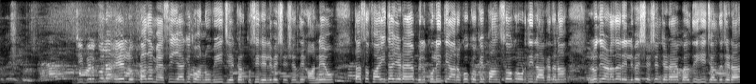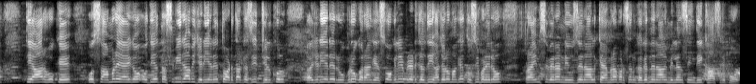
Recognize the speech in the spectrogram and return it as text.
ਜੀ ਬਿਲਕੁਲ ਇਹ ਲੋਕਾਂ ਦਾ ਮੈਸੇਜ ਹੈ ਕਿ ਤੁਹਾਨੂੰ ਵੀ ਜੇਕਰ ਤੁਸੀਂ ਰੇਲਵੇ ਸਟੇਸ਼ਨ ਤੇ ਆਉਂਦੇ ਹੋ ਤਾਂ ਸਫ਼ਾਈ ਦਾ ਜਿਹੜਾ ਹੈ ਬਿਲਕੁਲ ਹੀ ਧਿਆਨ ਰੱਖੋ ਕਿਉਂਕਿ 500 ਕਰੋੜ ਦੀ ਲਾਗਤ ਨਾਲ ਲੁਧਿਆਣਾ ਦਾ ਰੇਲਵੇ ਸਟੇਸ਼ਨ ਜਿਹੜਾ ਹੈ ਬਲਦੀ ਹੀ ਜਲਦ ਜਿਹੜਾ ਤਿਆਰ ਹੋ ਕੇ ਉਹ ਸਾਹਮਣੇ ਆਏਗਾ। ਉਹਦੀਆਂ ਤਸਵੀਰਾਂ ਵੀ ਜਿਹੜੀਆਂ ਨੇ ਤੁਹਾਡੇ ਤੱਕ ਅਸੀਂ ਬਿਲਕੁਲ ਅ, ਜਿਹੜੀਆਂ ਨੇ ਰੂਬਰੂ ਕਰਾਂਗੇ। ਸੋ ਅਗਲੀ ਅਪਡੇਟ ਜਲਦੀ ਹਾਜ਼ਰ ਹੋਵਾਂਗੇ। ਤੁਸੀਂ ਬਣੇ ਰਹੋ ਪ੍ਰਾਈਮ ਸਵੇਰਾ ਨਿਊਜ਼ ਦੇ ਨਾਲ ਕੈਮਰਾ ਪਰਸਨ ਗਗਨ ਦੇ ਨਾਲ ਮਿਲਨ ਸਿੰਘ ਦੀ ਖਾਸ ਰਿਪੋਰਟ।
